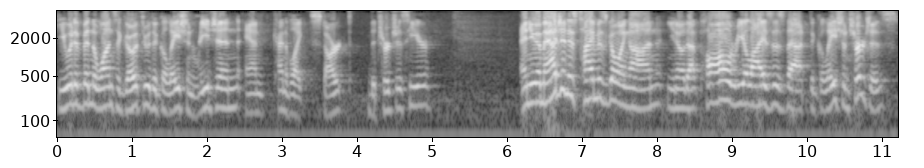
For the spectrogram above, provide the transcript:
he would have been the one to go through the Galatian region and kind of like start the churches here. And you imagine as time is going on, you know, that Paul realizes that the Galatian churches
